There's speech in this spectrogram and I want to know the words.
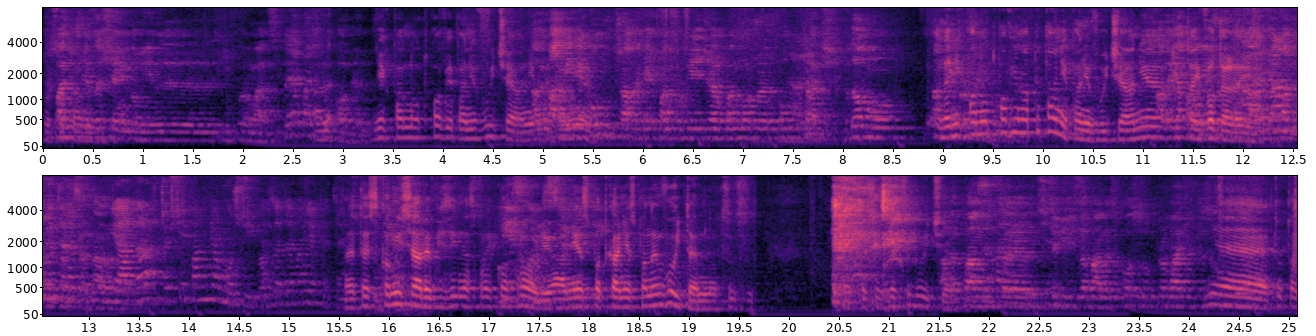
Czy Pan już nie zasięgnął e, informacji? To ja Państwu Ale powiem. Niech pan odpowie, panie wójcie, a nie Ale Pan mnie nie poucza, tak jak Pan powiedział, Pan może pouczać w domu. Ale niech pan odpowie na pytanie, panie wójcie, a nie Ale ja tutaj. Ja Pan panu Wójt teraz odpowiada, wcześniej Pan miał możliwość zadawania pytań. Ale to jest komisja rewizyjna w sprawie kontroli, a nie spotkanie z panem wójtem. No to, to, to się zdecydujcie. Ale Pan chce w cywilizowany sposób prowadzić dyskusję? Nie, tutaj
